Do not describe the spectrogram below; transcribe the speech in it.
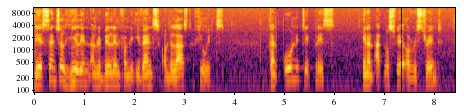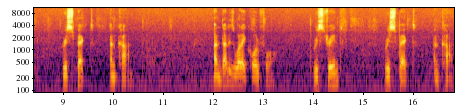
The essential healing and rebuilding from the events of the last few weeks can only take place in an atmosphere of restraint, respect, and calm. And that is what I call for restraint, respect, and calm.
